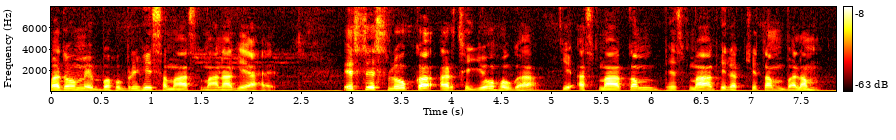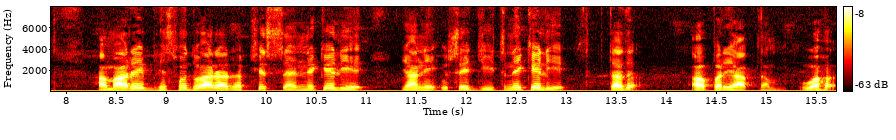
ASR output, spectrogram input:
पदों में बहुब्रीही समास माना गया है। इससे श्लोक का अर्थ यो होगा कि अस्माकम भीष्माभिरक्षितम बलम। हमारे भीष्म द्वारा रक्षित सैन्य के लिए, यानी उसे जीतने के लिए, तद अपर्याप्तम। वह,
